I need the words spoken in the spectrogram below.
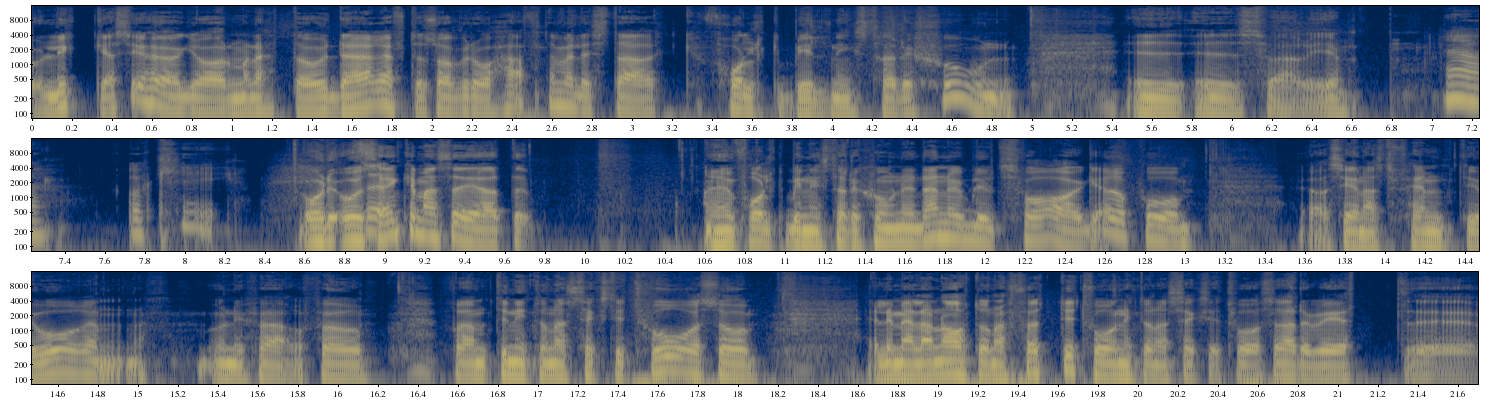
och, lyckas i hög grad med detta. Och därefter så har vi då haft en väldigt stark folkbildningstradition i, i Sverige. Ja, okej. Okay. Och, och sen kan man säga att eh, folkbildningstraditionen den har blivit svagare på ja, senaste 50 åren ungefär. För fram till 1962 så eller mellan 1842 och 1962 så hade vi ett, eh,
